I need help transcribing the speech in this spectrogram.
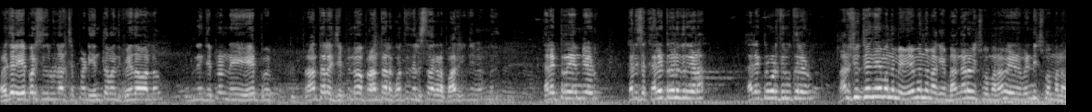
ప్రజలు ఏ పరిస్థితులు ఉండాలి చెప్పండి. ఎంతమంది పేదవాళ్ళు? ఇప్పుడు నేను చెప్పిన నేను ఏ ప్రాంతాలకు చెప్పినా ఆ ప్రాంతాలకు కొత్త తెలుస్తుంది అక్కడ పారిశుద్ధ్యం ఏమున్నది కలెక్టర్ ఏం చేయడు? కనీసం కలెక్టర్ అయినా తిరగడా? కలెక్టర్ కూడా తిరుగుతలేడు. పారిశుద్ధ్యం చేయమన్నా మేము ఏమన్నా మాకు బంగారం ఇచ్చిపోమన్నా వెండి ఇచ్చిపోమన్నా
